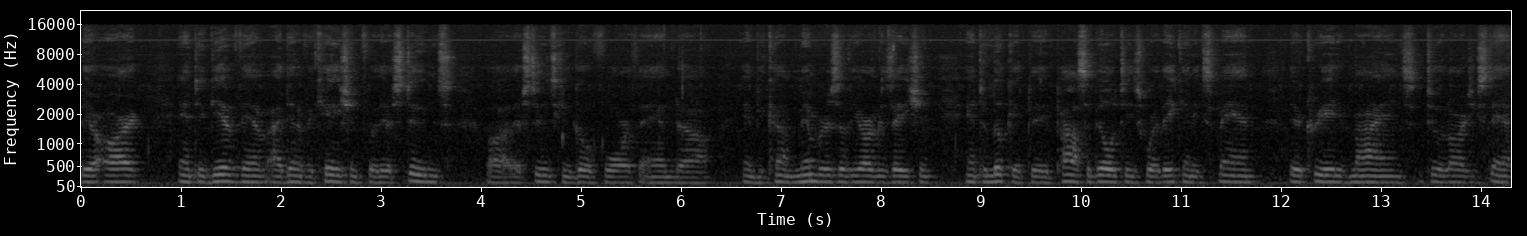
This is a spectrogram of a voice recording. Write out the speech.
their art and to give them identification for their students. Uh, their students can go forth and, uh, and become members of the organization and to look at the possibilities where they can expand their creative minds to a large extent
